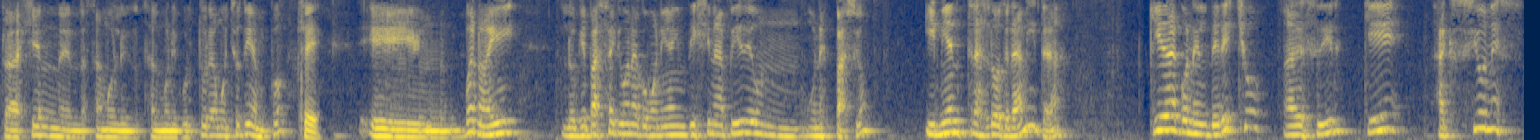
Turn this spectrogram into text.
trabajé en, la salmonicultura mucho tiempo. Sí. Y bueno, ahí lo que pasa es que una comunidad indígena pide un, espacio y mientras lo tramita, queda con el derecho a decidir qué acciones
